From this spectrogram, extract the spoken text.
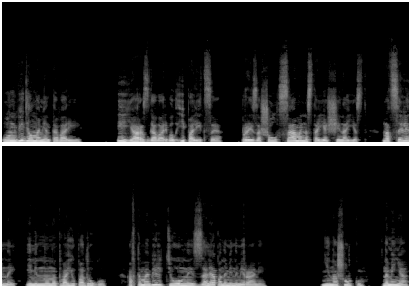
Он видел момент аварии? И я разговаривал, и полиция. Произошел самый настоящий наезд, нацеленный именно на твою подругу. Автомобиль темный, с заляпанными номерами. Не на Шурку, на меня.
